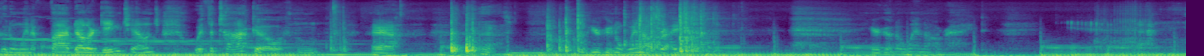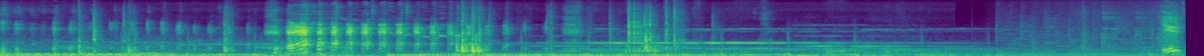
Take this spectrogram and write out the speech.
gonna win a $5 game challenge with a taco. Hmm. Yeah. You're gonna win all right. You're gonna win all right. Yeah. Dude,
